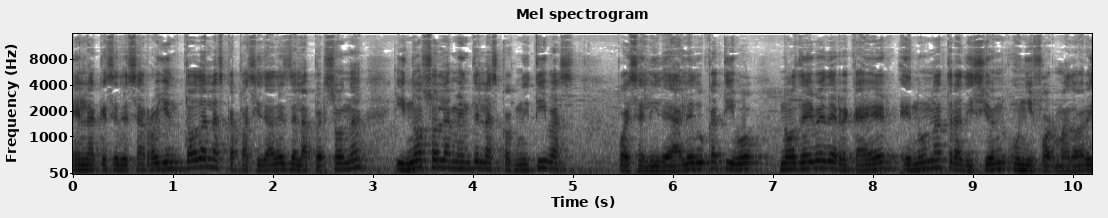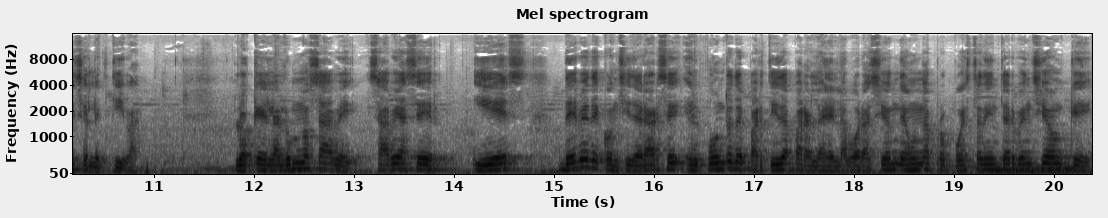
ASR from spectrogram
en la que se desarrollen todas las capacidades de la persona y no solamente las cognitivas, pues el ideal educativo no debe de recaer en una tradición uniformadora y selectiva. Lo que el alumno sabe, sabe hacer y es, debe de considerarse el punto de partida para la elaboración de una propuesta de intervención que,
